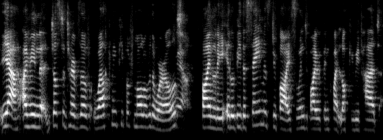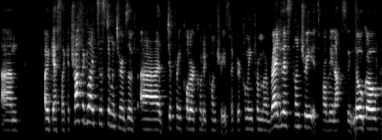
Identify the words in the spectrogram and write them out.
Yeah, I mean, just in terms of welcoming people from all over the world. Yeah. Finally, it'll be the same as Dubai. So in Dubai, we've been quite lucky. We've had, um, I guess, like a traffic light system in terms of uh, different color coded countries. And if you're coming from a red list country, it's probably an absolute no go.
